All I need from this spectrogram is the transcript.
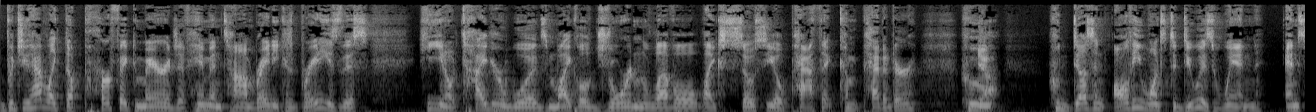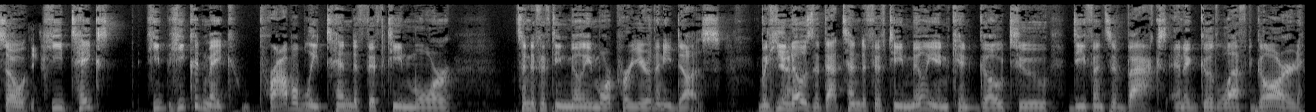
but you have like the perfect marriage of him and Tom Brady because Brady is this, he, you know, Tiger Woods, Michael Jordan level, like sociopathic competitor who, Yeah. who doesn't, all he wants to do is win. And so he takes, he, he could make probably 10 to 15 more, 10 to 15 million more per year than he does. But he Yeah. knows that that 10 to 15 million can go to defensive backs and a good left guard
